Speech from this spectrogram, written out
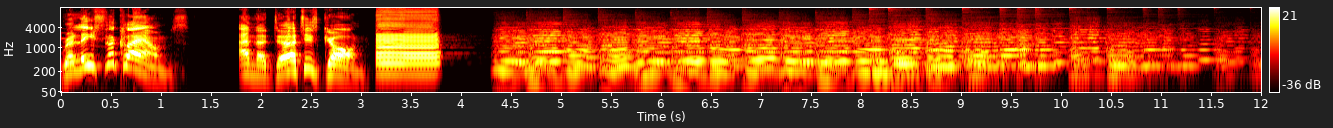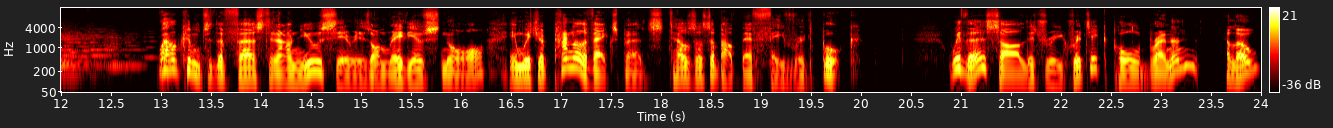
Release the clowns, and the dirt is gone. Welcome to the first in our new series on Radio Snore, in which a panel of experts tells us about their favourite book. With us are literary critic Paul Brennan. Hello.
